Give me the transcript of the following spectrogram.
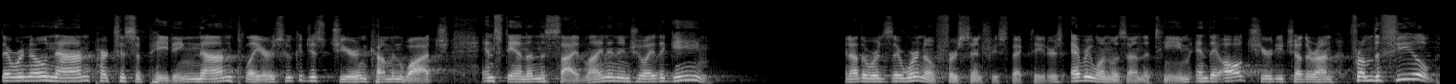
There were no non participating, non players who could just cheer and come and watch and stand on the sideline and enjoy the game. In other words, there were no first century spectators. Everyone was on the team, and they all cheered each other on from the field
